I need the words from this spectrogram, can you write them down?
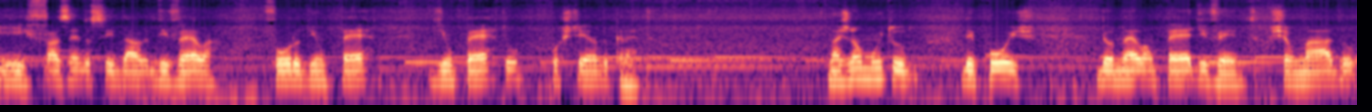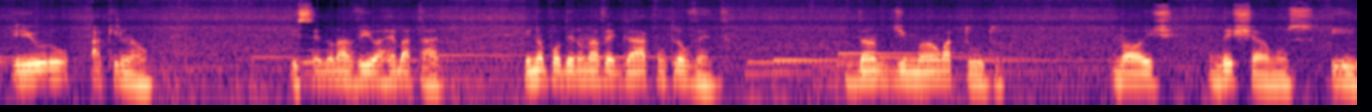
e fazendo-se de vela foram de um pé de um perto posteando Creta. Mas não muito depois deu nela um pé de vento, chamado Euro Aquilão, e sendo o navio arrebatado, e não podendo navegar contra o vento, dando de mão a tudo, nós deixamos ir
